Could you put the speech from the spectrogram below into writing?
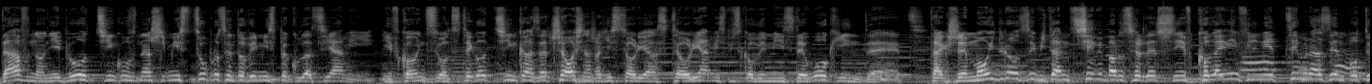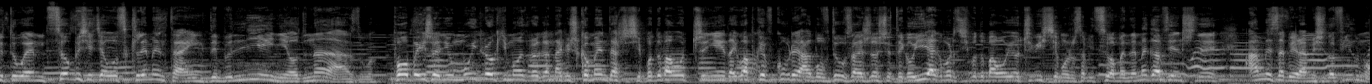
Dawno nie było odcinków z naszymi stuprocentowymi spekulacjami. I w końcu od tego odcinka zaczęła się nasza historia z teoriami spiskowymi z The Walking Dead. Także moi drodzy, witam Ciebie bardzo serdecznie w kolejnym filmie, tym razem pod tytułem Co by się działo z Clementine, gdyby Lee jej nie odnalazł. Po obejrzeniu, mój drogi, moja droga, napisz komentarz, czy się podobało, czy nie, daj łapkę w górę albo w dół, w zależności od tego, jak bardzo Ci się podobało i oczywiście możesz zostawić suba, będę mega wdzięczny, a my zabieramy się do filmu.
